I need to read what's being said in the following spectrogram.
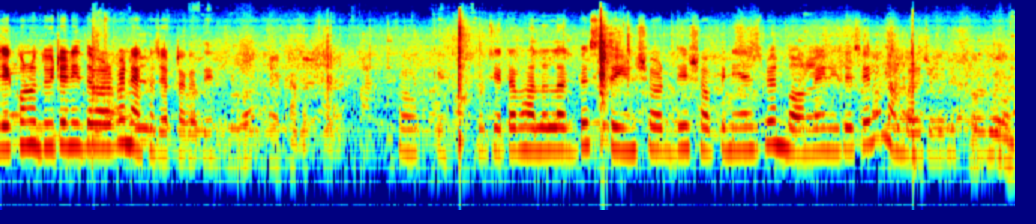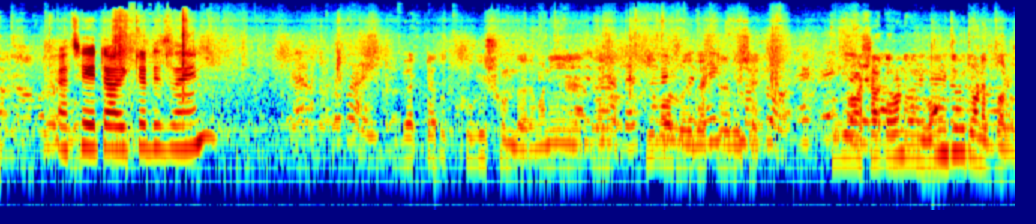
যে কোনো দুইটা নিতে পারবেন এক হাজার টাকা দিয়ে। ওকে তো যেটা ভালো লাগবে স্ক্রিনশট দিয়ে শপে নিয়ে আসবেন বা অনলাইন নিতে চাইলে নাম্বারে যোগাযোগ করবেন। আচ্ছা এটা আরেকটা ডিজাইন ব্যাগটা তো খুবই সুন্দর মানে কি বলব এই ব্যাগটার বিষয়ে? খুবই অসাধারণ এবং লং জিবিটা অনেক ভালো।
